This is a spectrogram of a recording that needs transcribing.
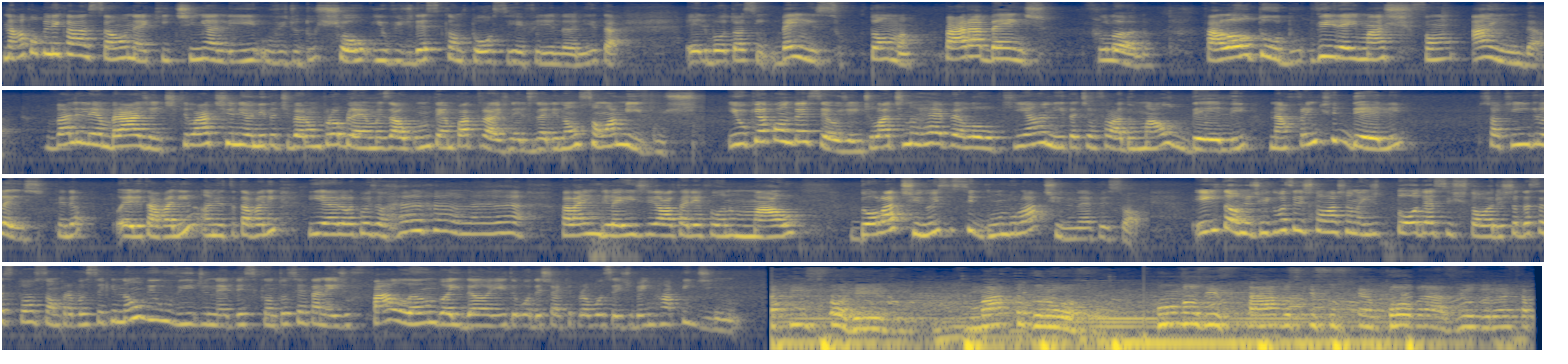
Na publicação, né, que tinha ali o vídeo do show e o vídeo desse cantor se referindo a Anitta, ele botou assim, bem isso, toma, parabéns, fulano. Falou tudo, virei mais fã ainda. Vale lembrar, gente, que Latino e Anitta tiveram problemas há algum tempo atrás, né? Eles ali não são amigos. E o que aconteceu, gente? O Latino revelou que a Anitta tinha falado mal dele, na frente dele, só que em inglês, entendeu? Ele tava ali, a Anitta tava ali, e ela começou falar inglês e ela estaria falando mal do latino. Isso segundo o latino, né, pessoal? Então, gente, o que vocês estão achando aí de toda essa história, de toda essa situação? Pra você que não viu o vídeo, né, desse cantor sertanejo falando aí da Anitta, eu vou deixar aqui pra vocês bem rapidinho. Aqui em Sorriso, Mato Grosso, um dos estados que sustentou o Brasil durante a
